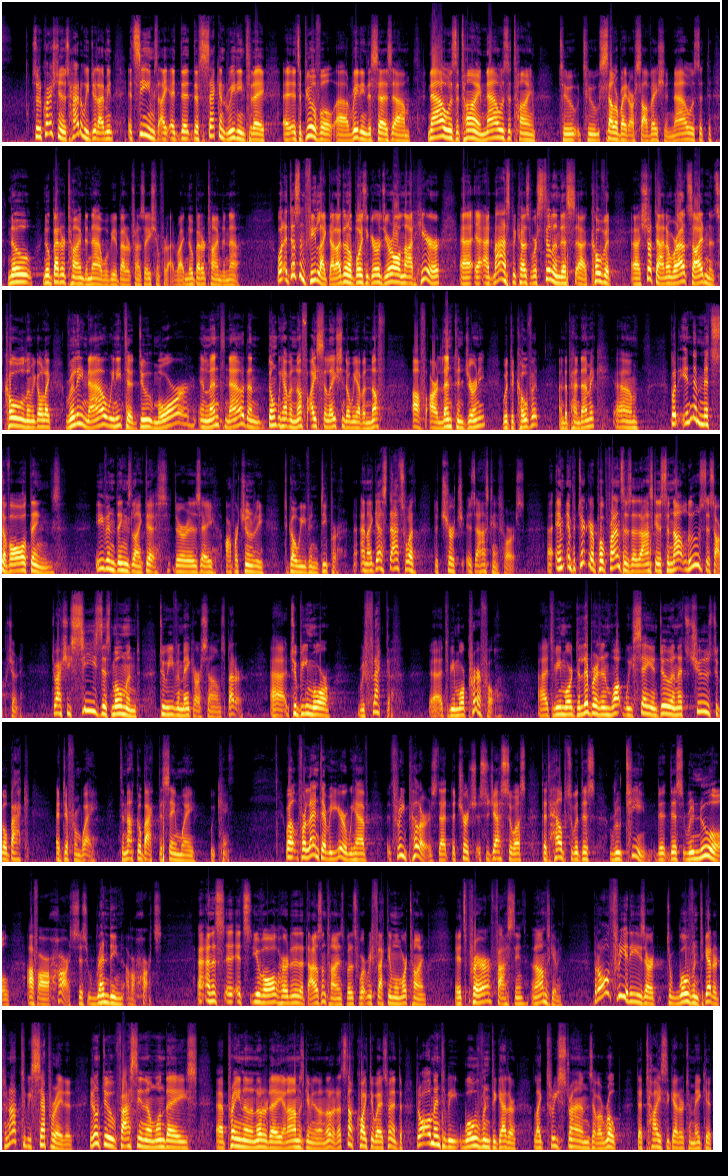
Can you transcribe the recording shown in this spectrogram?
so the question is, how do we do that? I mean, it seems like uh, the, the second reading today, uh, it's a beautiful uh, reading that says, um, Now is the time, now is the time to, to celebrate our salvation. Now is it no, no better time than now would be a better translation for that, right? No better time than now. Well, it doesn't feel like that. I don't know, boys and girls, you're all not here uh, at Mass because we're still in this uh, COVID uh, shutdown and we're outside and it's cold and we go like, really now we need to do more in Lent now? Then don't we have enough isolation? Don't we have enough of our Lenten journey with the COVID? And the pandemic. Um, but in the midst of all things, even things like this, there is a opportunity to go even deeper. And I guess that's what the church is asking for us. Uh, in, in, particular, Pope Francis is asking us to not lose this opportunity, to actually seize this moment to even make ourselves better, uh, to be more reflective, uh, to be more prayerful, uh, to be more deliberate in what we say and do, and let's choose to go back a different way, to not go back the same way we came. Well, for Lent every year, we have three pillars that the church suggests to us that helps with this routine, this renewal of our hearts, this rending of our hearts. And it's, it's, you've all heard it a thousand times, but it's worth reflecting one more time. It's prayer, fasting, and almsgiving. But all three of these are to woven together, to not to be separated. You don't do fasting on one day, uh, praying on another day, and almsgiving on another. That's not quite the way it's meant. They're all meant to be woven together like three strands of a rope that ties together to make it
